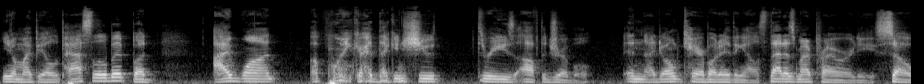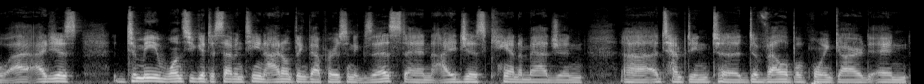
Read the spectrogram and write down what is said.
you know, might be able to pass a little bit, but I want a point guard that can shoot threes off the dribble and I don't care about anything else. That is my priority. So I, I, just, to me, once you get to 17, I don't think that person exists, and I just can't imagine uh, attempting to develop a point guard and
